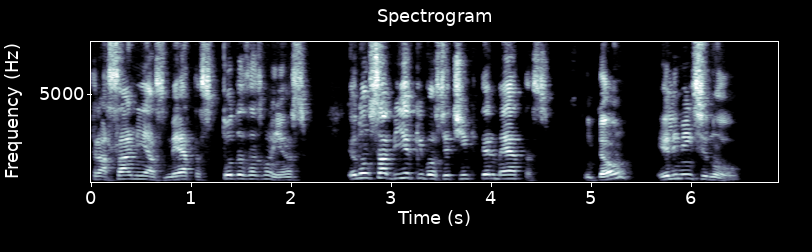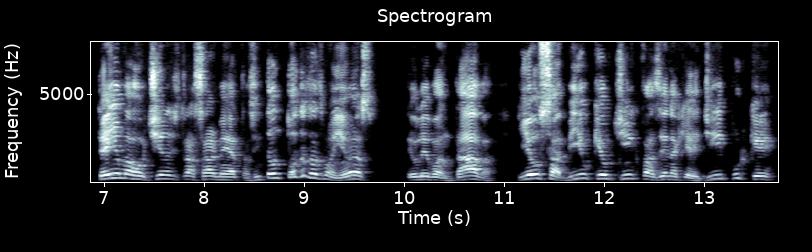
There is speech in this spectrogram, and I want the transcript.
Traçar minhas metas todas as manhãs. Eu não sabia que você tinha que ter metas. Então, ele me ensinou. Tenha uma rotina de traçar metas. Então, todas as manhãs eu levantava e eu sabia o que eu tinha que fazer naquele dia e por quê.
